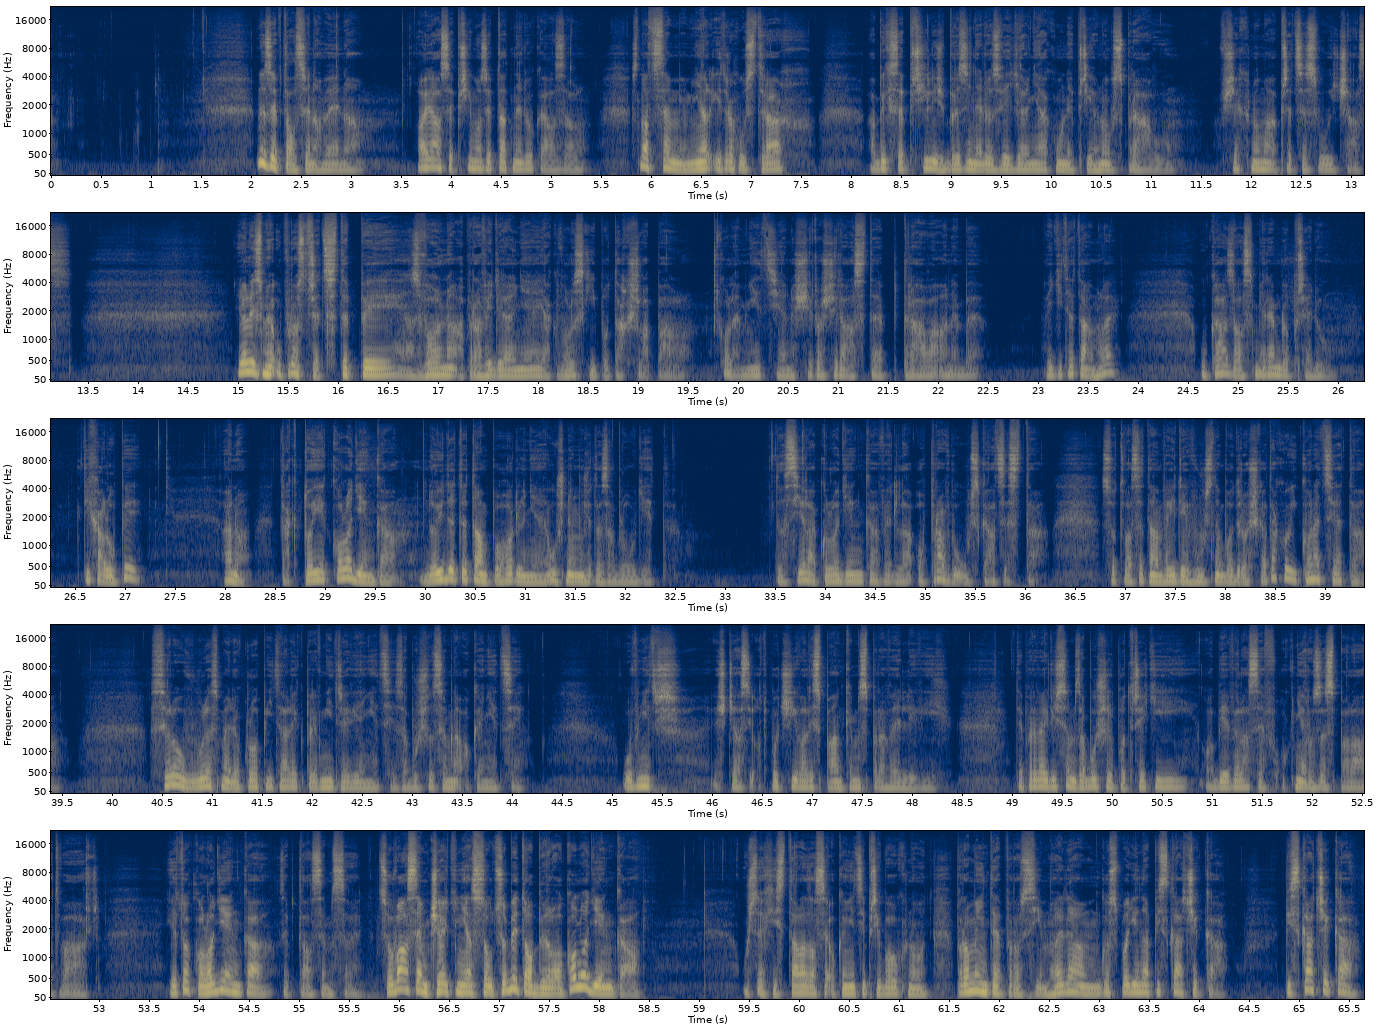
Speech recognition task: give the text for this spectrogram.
Nezeptal se na jména. A já se přímo zeptat nedokázal. Snad jsem měl i trochu strach, abych se příliš brzy nedozvěděl nějakou nepříjemnou zprávu. Všechno má přece svůj čas. Jeli jsme uprostřed stepy, zvolna a pravidelně, jak volský potah šlapal. Kolem nic, jen široširá step, tráva a nebe. Vidíte tamhle? Ukázal směrem dopředu. Ty chalupy? Ano, tak to je koloděnka. Dojdete tam pohodlně, už nemůžete zabloudit. Do sjela koloděnka vedla opravdu úzká cesta. Sotva se tam vejde vůz nebo drožka, takový konec světa. Silou vůle jsme doklopítali k první dřevěnici, zabušil jsem na okenici. Uvnitř ještě asi odpočívali spánkem spravedlivých. Teprve když jsem zabušil po třetí, objevila se v okně rozespalá tvář. Je to koloděnka? zeptal jsem se. Co vás sem čerti nesou, co by to bylo? Koloděnka. Už se chystala zase okenici přibouchnout. Promiňte, prosím, hledám gospodina Piskáčeka. Piskáčeka?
